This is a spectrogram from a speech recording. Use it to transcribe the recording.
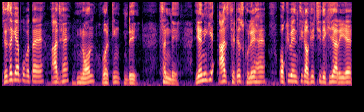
जैसा कि आपको पता है, आज है नॉन वर्किंग डे संडे यानी कि आज थिएटर्स खुले हैं ऑक्यूपेंसी काफ़ी अच्छी देखी जा रही है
